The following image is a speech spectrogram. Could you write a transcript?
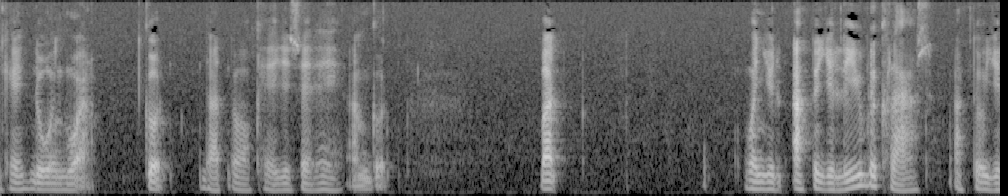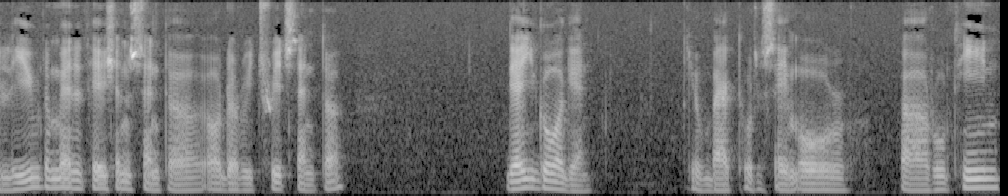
Okay, doing well, good. That okay, you say, hey, I'm good. But when you after you leave the class, after you leave the meditation center or the retreat center, there you go again. You're back to the same old uh, routine,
